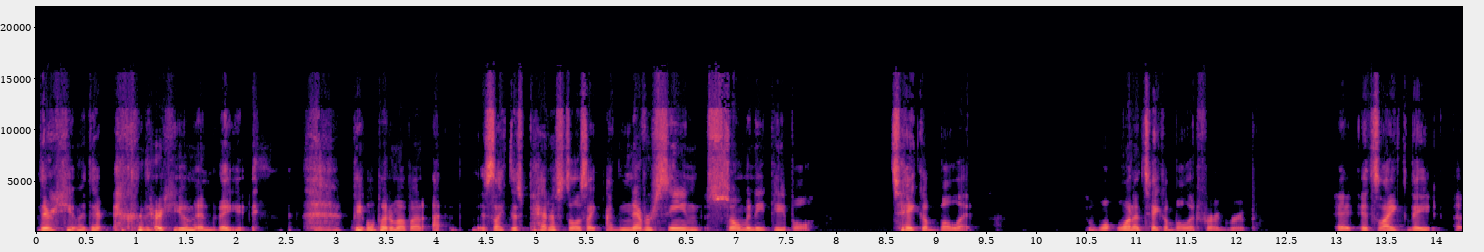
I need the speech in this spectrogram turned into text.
They're human. They're they're human. They people put them up on. Uh, it's like this pedestal. It's like I've never seen so many people take a bullet. W- want to take a bullet for a group. It, it's like they. Uh,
